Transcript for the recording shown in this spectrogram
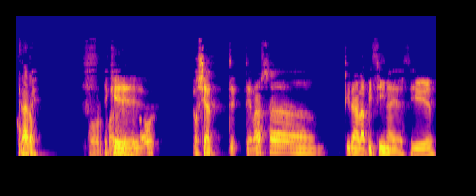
Claro. es que, o sea, te, te, vas a tirar a la piscina y decir,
